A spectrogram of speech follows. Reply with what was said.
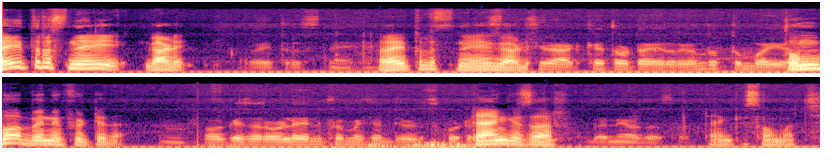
ರೈತರ ಸ್ನೇಹಿ ಗಾಡಿ. ರೈತರ ಸ್ನೇಹಿ. ರೈತರ ಗಾಡಿ. ಅಡಿಕೆ ತೋಟ ಇರೋದ್ರಿಂದ ತುಂಬ ತುಂಬ ಬೆನಿಫಿಟ್ ಇದೆ. ಓಕೆ ಸರ್ ಒಳ್ಳೆ ಇನ್ಫಾರ್ಮೇಶನ್ ತಿಳಿಸ್ಕೊಡಿ ಥ್ಯಾಂಕ್ ಯು ಸರ್ ಧನ್ಯವಾದ sir thank you so much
